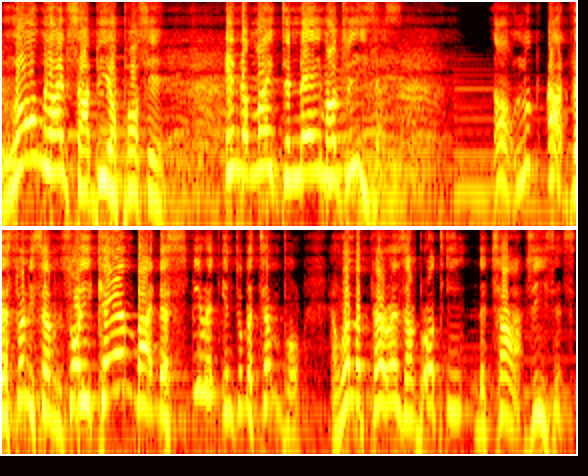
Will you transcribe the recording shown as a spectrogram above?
Long life shall be your portion in the mighty name of Jesus. Now look at verse 27. So he came by the Spirit into the temple, and when the parents had brought in the child, Jesus,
